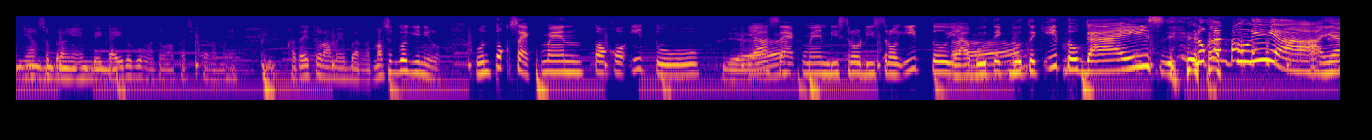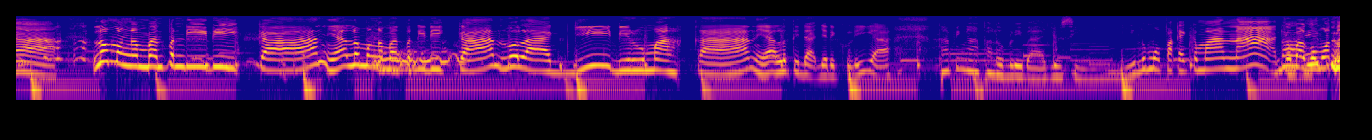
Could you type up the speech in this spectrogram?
yang seberangnya MBK itu gue nggak tahu apa sih itu namanya katanya itu rame banget maksud gue gini loh untuk segmen toko itu Iya. ya segmen distro distro itu ya Ah. butik butik itu guys lu kan kuliah ya lu mengemban pendidikan ya lu mengemban pendidikan lu lagi dirumahkan ya lu tidak jadi kuliah tapi ngapa lu beli baju sih lu mau pakai ke mana coba gue mau itu.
